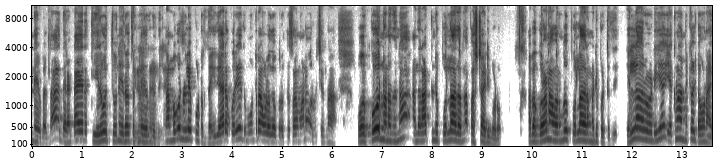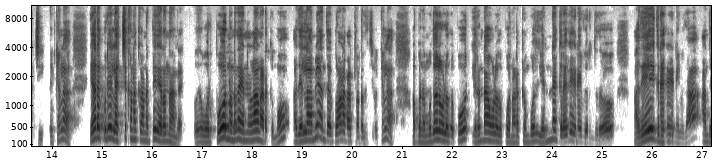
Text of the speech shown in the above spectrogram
இணைவுகள் தான் இந்த ரெண்டாயிரத்தி இருபத்தி ஒண்ணு இருபத்தி ரெண்டுல இருந்தது. 22 நான் முகநூலே போட்டிருந்தேன். இது ஏறக்குறைய இது மூன்றாம் உலகப் போருக்கு சமமான ஒரு விஷயம் தான். ஒரு போர் நடந்ததுன்னா அந்த நாட்டினுடைய பொருளாதாரம் தான் ஃபர்ஸ்ட் அடிபடும். அப்ப கொரோனா வரும்போது பொருளாதாரம் அடிபட்டது. எல்லாருடைய எக்கனாமிக்கல் டவுன் ஆச்சு. ஓகேங்களா? ஏறக்குறைய லட்சக்கணக்கான பேர் இறந்தாங்க. ஒரு- போர் நடந்தா என்னெல்லாம் நடக்குமோ அது எல்லாமே அந்த கொரோனா காலத்துல நடந்துச்சு ஓகேங்களா? அப்ப இந்த முதல் உலக போர் இரண்டாம் உலக போர் நடக்கும்போது என்ன கிரக இணைவு இருந்ததோ அதே கிரக இணைவு தான் அந்த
